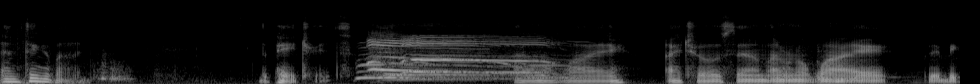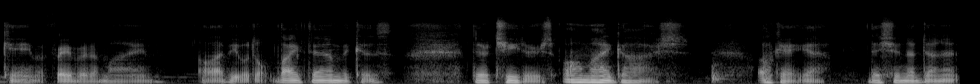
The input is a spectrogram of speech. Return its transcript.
And think about it. The Patriots. I don't know why I chose them. I don't know why they became a favorite of mine. A lot of people don't like them because they're cheaters. Oh my gosh. Okay, yeah. They shouldn't have done it.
